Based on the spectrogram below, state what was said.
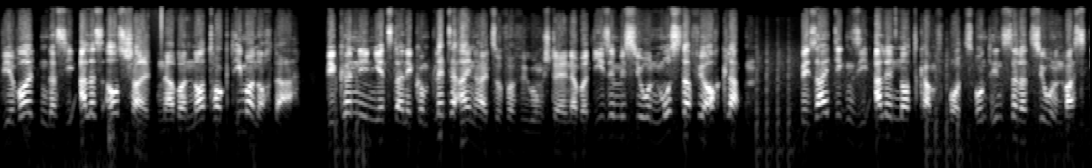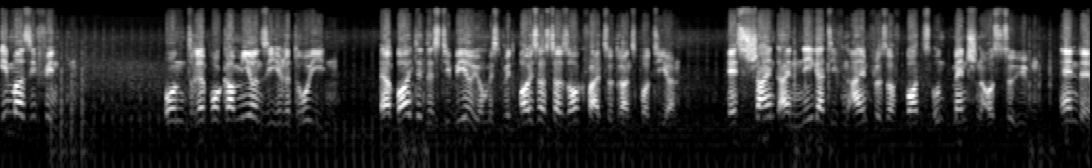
Wir wollten, dass Sie alles ausschalten, aber Nord hockt immer noch da. Wir können Ihnen jetzt eine komplette Einheit zur Verfügung stellen, aber diese Mission muss dafür auch klappen. Beseitigen Sie alle Nord-Kampfbots und Installationen, was immer Sie finden. Und reprogrammieren Sie Ihre Droiden. Erbeutetes Tiberium ist mit äußerster Sorgfalt zu transportieren. Es scheint einen negativen Einfluss auf Bots und Menschen auszuüben. Ende.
